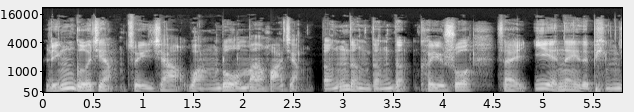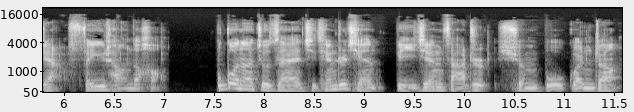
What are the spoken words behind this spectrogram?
林格奖最佳网络漫画奖等等等等，可以说在业内的评价非常的好。不过呢，就在几天之前，笔尖杂志宣布关张，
